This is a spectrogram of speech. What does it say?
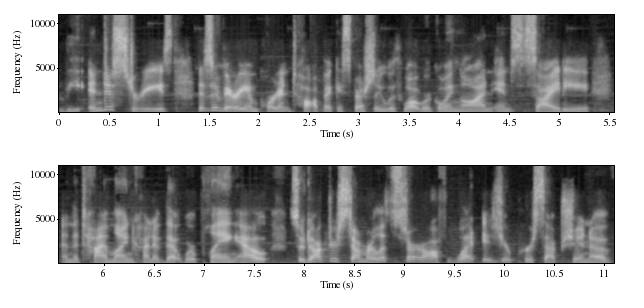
the industries. This is a very important topic, especially with what we're going on in society and the timeline kind of that we're playing out. So, Dr. Stummer, let's start off. What is your perception of,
